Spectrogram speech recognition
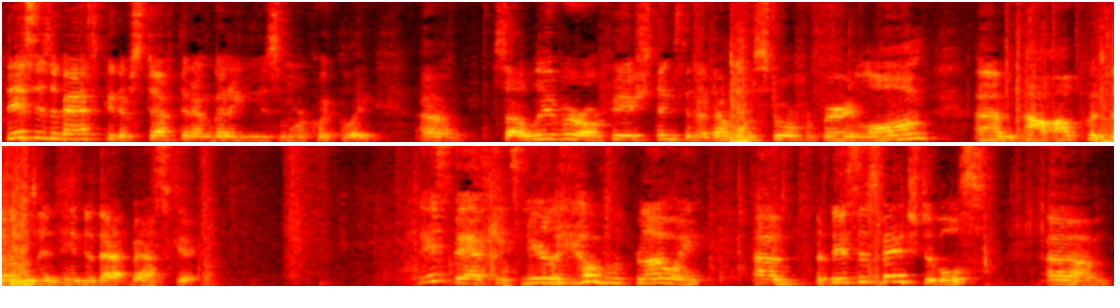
this is a basket of stuff that I'm going to use more quickly. Um, so liver or fish, things that I don't want to store for very long, um, I'll, I'll, put those in, into that basket. This basket's nearly overflowing, um, but this is vegetables. Um,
